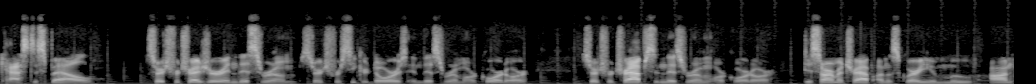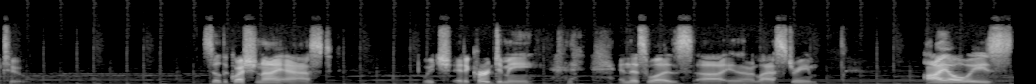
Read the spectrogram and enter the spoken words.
cast a spell, search for treasure in this room, search for secret doors in this room or corridor, search for traps in this room or corridor, disarm a trap on the square you move onto. So the question I asked, which it occurred to me, and this was uh, in our last stream, I always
